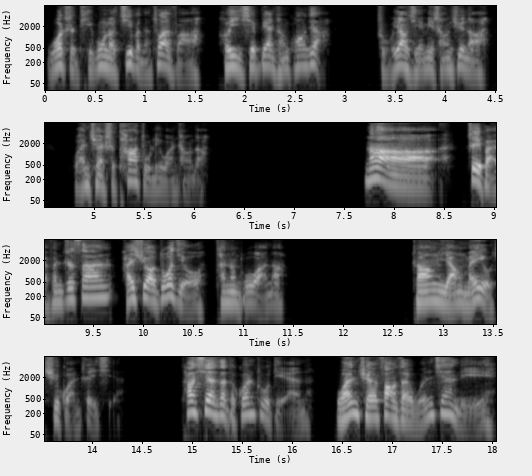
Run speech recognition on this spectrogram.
我只提供了基本的算法和一些编程框架，主要解密程序呢，完全是他独立完成的。那这百分之三还需要多久才能读完呢？”张扬没有去管这些，他现在的关注点完全放在文件里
